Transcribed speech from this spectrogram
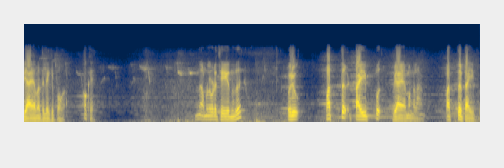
വ്യായാമത്തിലേക്ക് പോകാം. ഓക്കെ നമ്മളിവിടെ ചെയ്യുന്നത് ഒരു പത്ത് ടൈപ്പ് വ്യായാമങ്ങളാണ്. പത്ത് ടൈപ്പ്.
